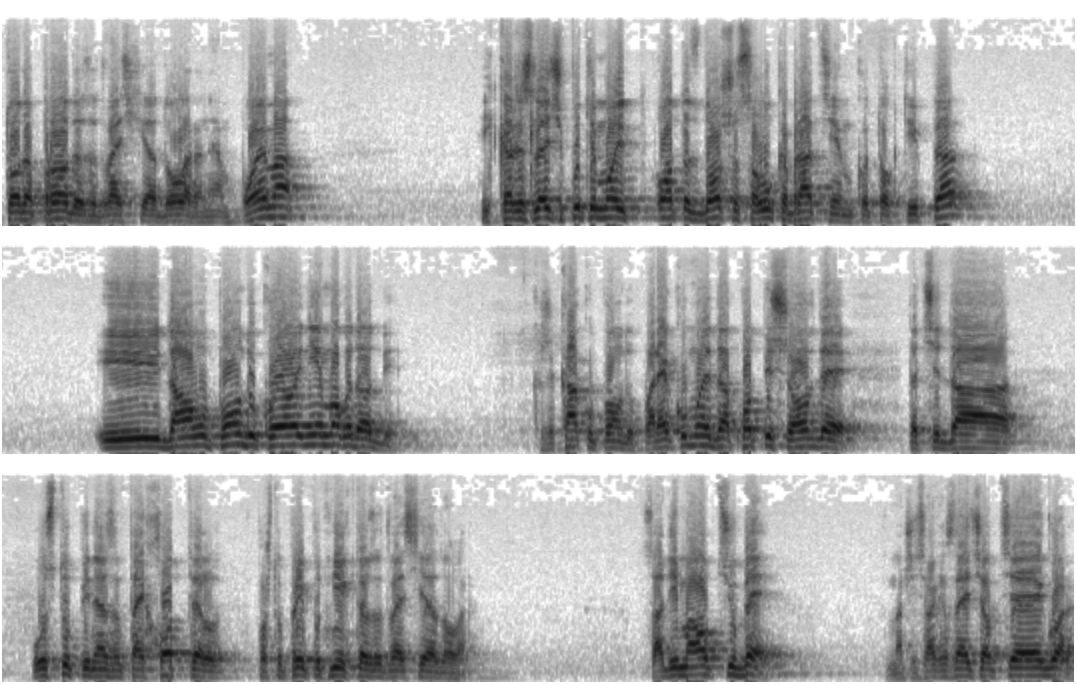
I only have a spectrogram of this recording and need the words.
to da proda za 20.000 dolara, nemam pojma, I kaže, sledeći put je moj otac došao sa Luka Bracijem kod tog tipa i dao mu ponudu koju ovaj nije mogao da odbije. Kaže, kakvu ponudu? Pa rekao mu je da potpiše ovde da će da ustupi, ne znam, taj hotel, pošto prvi put nije hteo za 20.000 dolara. Sad ima opciju B. Znači, svaka sledeća opcija je gora.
